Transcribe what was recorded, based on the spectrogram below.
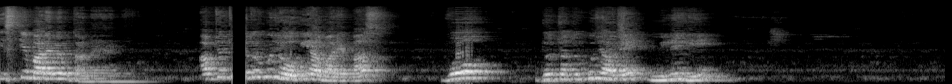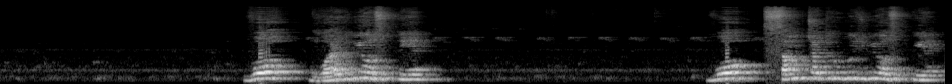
इसके बारे में बताना है अब जो चतुर्भुज होगी हमारे पास, वो जो चतुर्भुज हमें मिलेगी, वो वर्ग भी हो सकती है। वो सम चतुर्भुज भी हो सकती है।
